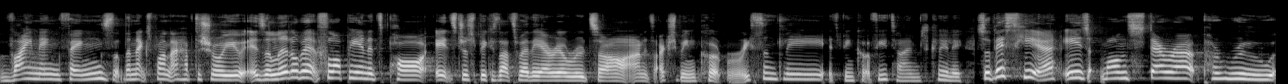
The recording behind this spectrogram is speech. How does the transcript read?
vining things, the next plant I have to show you is a little bit floppy in its pot. It's just because that's where the aerial roots are and it's actually been cut recently. It's been cut a few times, clearly. So this here is Monstera Peru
